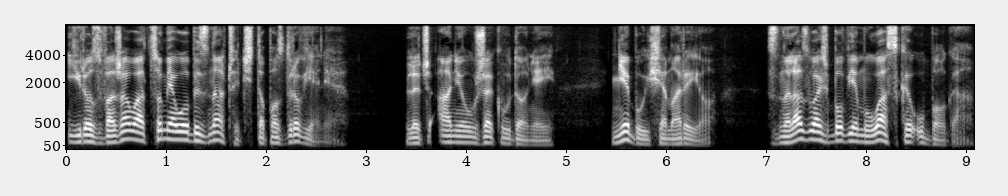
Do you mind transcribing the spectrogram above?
i rozważała, co miałoby znaczyć to pozdrowienie. Lecz anioł rzekł do niej: Nie bój się, Maryjo, znalazłaś bowiem łaskę u Boga.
